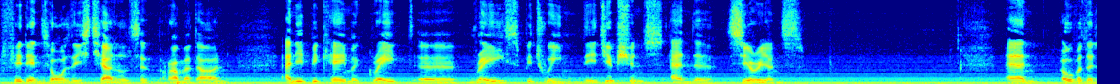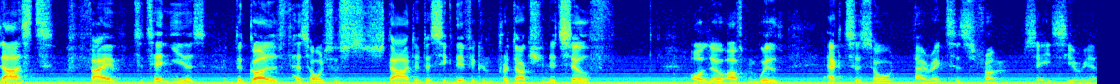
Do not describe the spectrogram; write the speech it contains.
fit into all these channels in Ramadan. And it became a great uh, race between the Egyptians and the Syrians. And over the last five to ten years, the Gulf has also started a significant production itself, although often with actors or directors from, say, Syria.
